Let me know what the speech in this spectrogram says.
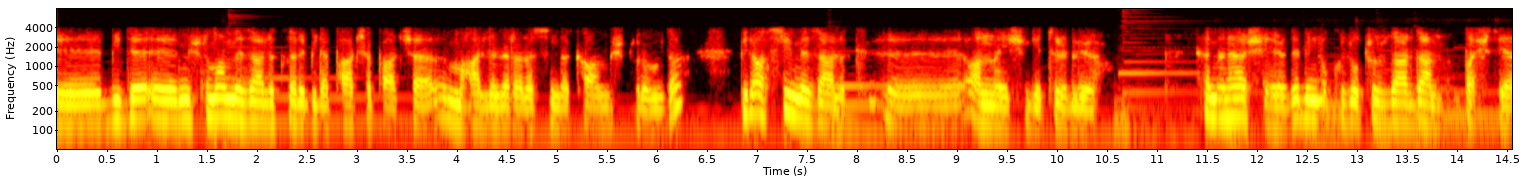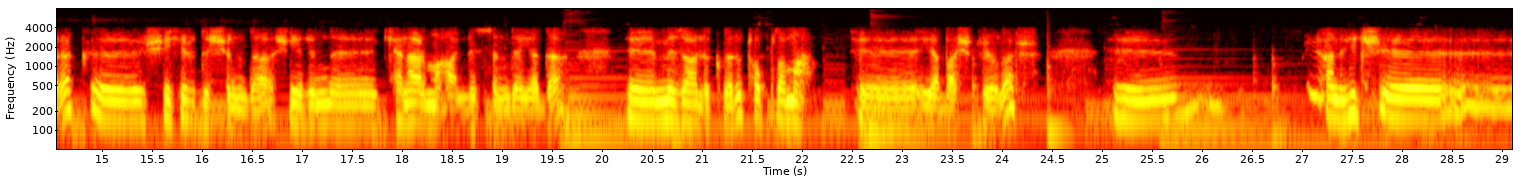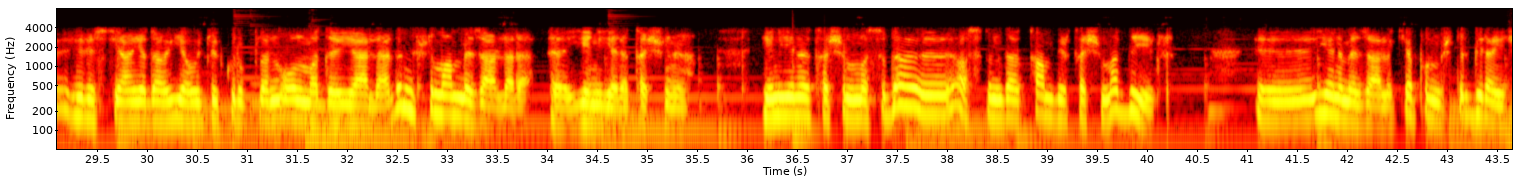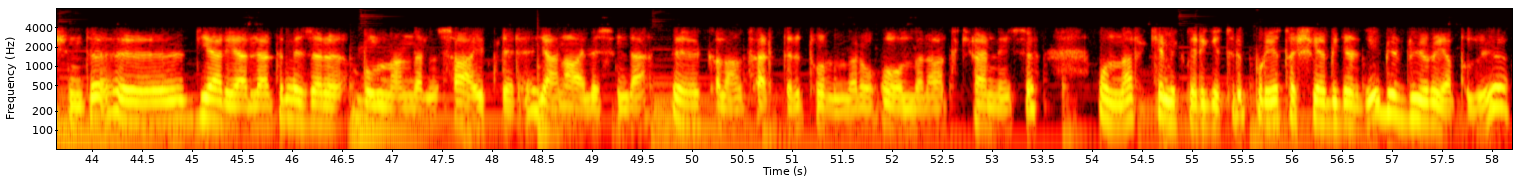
bir de e, Müslüman mezarlıkları bile parça parça mahalleler arasında kalmış durumda bir asri mezarlık e, anlayışı getiriliyor. Hemen her şehirde 1930'lardan başlayarak e, şehir dışında, şehrin e, kenar mahallesinde ya da e, mezarlıkları toplama e, ya başlıyorlar. E, yani hiç e, Hristiyan ya da Yahudi grupların olmadığı yerlerde Müslüman mezarlara e, yeni yere taşınıyor yeni yeni taşınması da e, aslında tam bir taşıma değil. E, yeni mezarlık yapılmıştır. Bir ay içinde e, diğer yerlerde mezarı bulunanların sahipleri yani ailesinden e, kalan fertleri, torunları, oğulları artık her neyse onlar kemikleri getirip buraya taşıyabilir diye bir duyuru yapılıyor.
